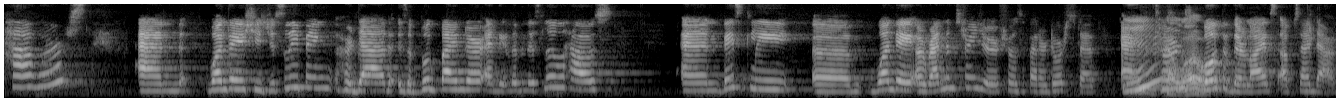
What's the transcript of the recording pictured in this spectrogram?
powers, and one day she's just sleeping. Her dad is a bookbinder, and they live in this little house. And basically, um, one day a random stranger shows up at her doorstep and Mm. turns Hello. both of their lives upside down.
